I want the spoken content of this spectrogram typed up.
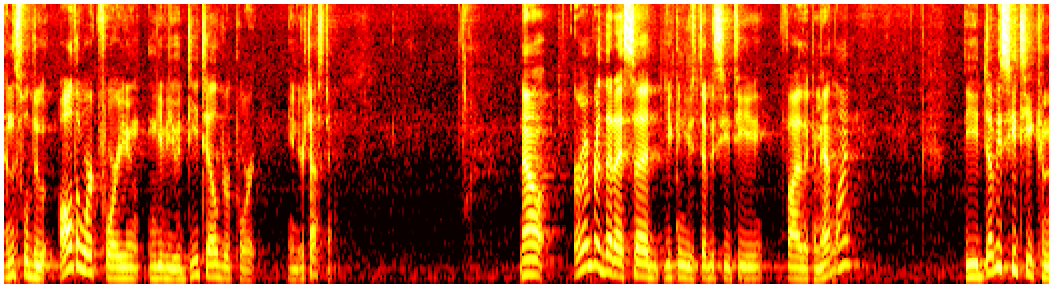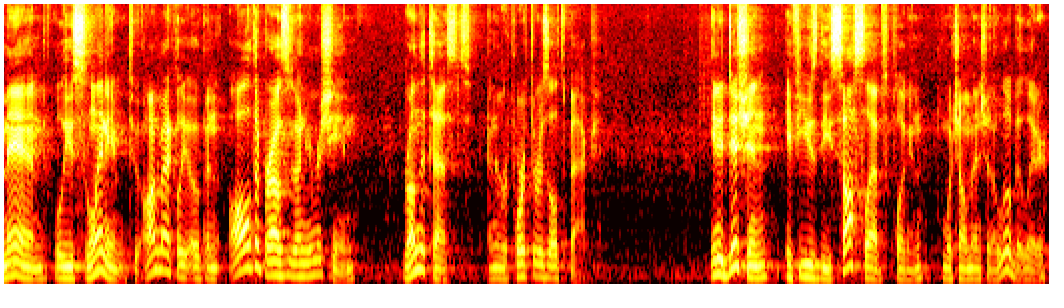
and this will do all the work for you and give you a detailed report in your testing. Now, remember that I said you can use WCT via the command line? The WCT command will use Selenium to automatically open all the browsers on your machine, run the tests, and report the results back. In addition, if you use the Sauce Labs plugin, which I'll mention a little bit later,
